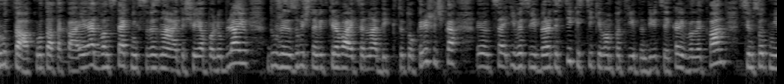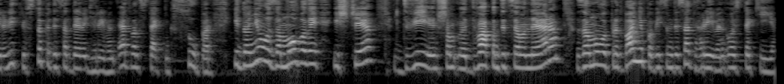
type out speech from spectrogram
Крута, крута така. І Advanced Techniques, ви знаєте, що я полюбляю. Дуже зручно відкривається набік тут кришечка. Е, Це, і ви собі берете стільки, стільки вам потрібно. Дивіться, який великан 700 мл, 159 гривень. Advanced Techniques, супер. І до нього замовили іще дві, шам- два кондиціонера за умови придбання по 80 гривень. Ось такі.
